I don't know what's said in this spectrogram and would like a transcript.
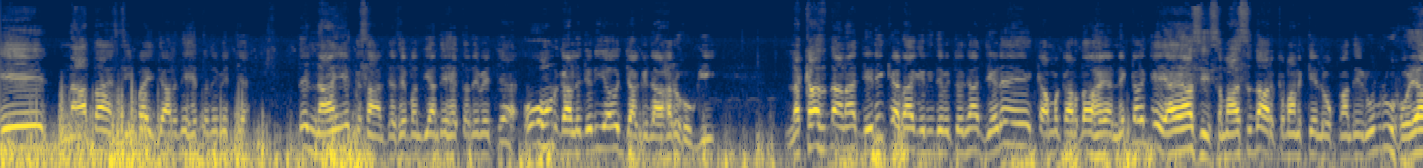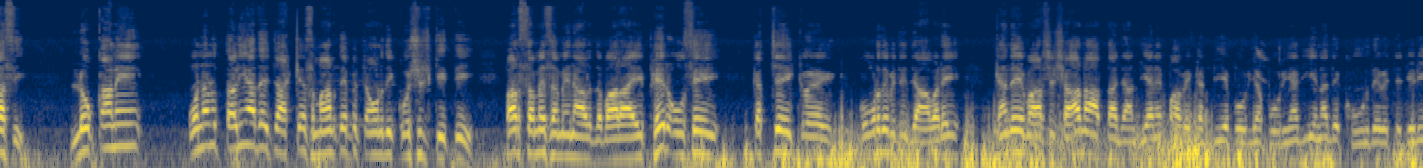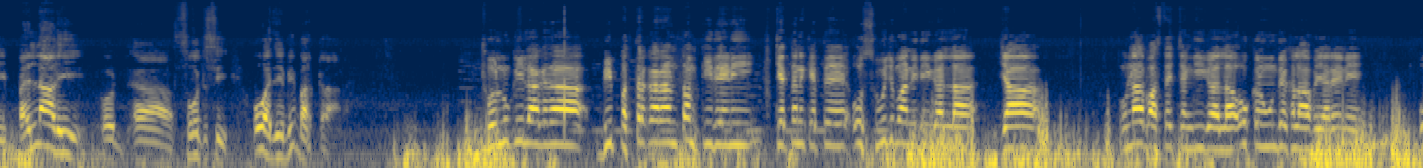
ਇਹ ਨਾ ਤਾਂ ਐਸੀ ਭਾਈਚਾਰੇ ਦੇ ਹਿੱਤ ਦੇ ਵਿੱਚ ਹੈ ਤੇ ਨਾ ਹੀ ਇਹ ਕਿਸਾਨ ਜਥੇਬੰਦੀਆਂ ਦੇ ਹਿੱਤ ਦੇ ਵਿੱਚ ਹੈ। ਉਹ ਹੁਣ ਗੱਲ ਜਿਹੜੀ ਆ, ਉਹ ਜਗ ਜ਼ਾਹਰ ਹੋ ਗਈ। ਲੱਖਾ ਸਿਧਾਣਾ ਜਿਹੜੀ ਕੈਟਾਗਰੀ ਦੇ ਵਿੱਚੋਂ ਜਾਂ ਜਿਹੜੇ ਕੰਮ ਕਰਦਾ ਹੋਇਆ ਨਿਕਲ ਕੇ ਆਇਆ ਸੀ, ਸਮਾਜ ਸੁਧਾਰਕ ਬਣ ਕੇ ਲੋਕਾਂ ਦੇ ਰੂਬਰੂ ਹੋਇਆ ਸੀ। ਲੋਕਾਂ ਨੇ ਉਹਨਾਂ ਨੂੰ ਤਲੀਆਂ ਤੇ ਚੱਕ ਕੇ ਸਮਾਨ ਤੇ ਪਹੁੰਚਾਉਣ ਦੀ ਕੋਸ਼ਿਸ਼ ਕੀਤੀ, ਪਰ ਸਮੇਂ-ਸਮੇਂ ਨਾਲ ਦੁਬਾਰਾ ਇਹ ਫਿਰ ਉਸੇ ਕੱਚੇ ਕ- ਕੋੜ ਦੇ ਵਿੱਚ ਜਾ ਵੜੇ। ਕਹਿੰਦੇ ਵਾਰਸ਼ ਸ਼ਾਹ ਨਾਲ ਆਦਤਾਂ ਜਾਂਦੀਆਂ ਨੇ ਭਾਵੇਂ ਕੱਟੀਏ ਪੂਰੀਆਂ ਪੂਰੀਆਂ ਜੀ ਇਹਨਾਂ ਦੇ ਖੂਨ ਦੇ ਵਿੱਚ ਜਿਹੜੀ ਪਹਿਲਾਂ ਵਾਲੀ ਉਹ, ਸੋਚ ਸੀ ਉਹ ਅਜੇ ਵੀ ਬਰਕਰਾਰ ਹੈ। ਤੁਹਾਨੂੰ ਕੀ ਲੱਗਦਾ ਵੀ ਪੱਤਰਕਾਰਾਂ ਨੂੰ ਧਮਕੀ ਦੇਣੀ ਕਿਤੇ ਨਾ ਕਿਤੇ ਉਹ ਸੂਝਵਾਨੀ ਦੀ ਗੱਲ ਆ ਜਾਂ ਉਹਨਾਂ ਵਾਸਤੇ ਚੰਗੀ ਗੱਲ ਆ ਉਹ ਕਾਨੂੰਨ ਦੇ ਖਿਲਾਫ ਜਾ ਰਹੇ ਨੇ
